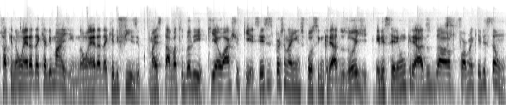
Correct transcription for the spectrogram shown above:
só que não era daquela imagem, não era daquele físico, mas tava tudo ali. Que eu acho que se esses personagens fossem criados hoje, eles seriam criados da forma que eles são,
